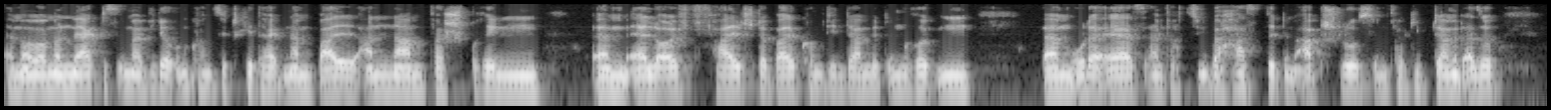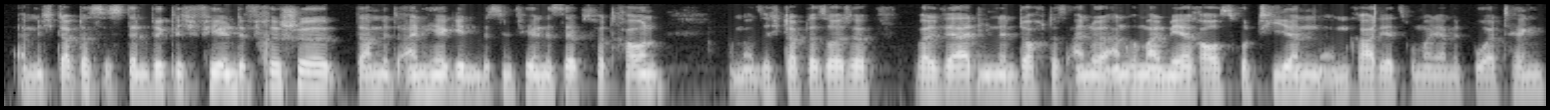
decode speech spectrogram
Ähm, aber man merkt es immer wieder Unkonzentriertheiten am Ball, Annahmen verspringen, ähm, er läuft falsch, der Ball kommt ihm damit im Rücken ähm, oder er ist einfach zu überhastet im Abschluss und vergibt damit. Also ähm, ich glaube, das ist dann wirklich fehlende Frische, damit einhergeht ein bisschen fehlendes Selbstvertrauen. Ähm, also ich glaube, da sollte Valverde ihn dann doch das ein oder andere Mal mehr rausrotieren, ähm, gerade jetzt, wo man ja mit Boateng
